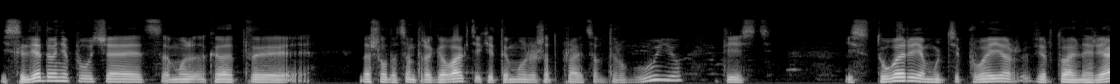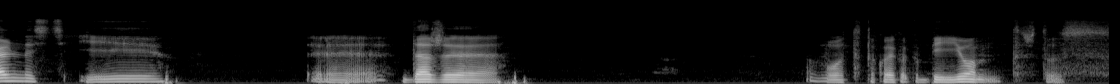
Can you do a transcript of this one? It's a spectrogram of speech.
исследования, получается. Когда ты дошел до центра галактики, ты можешь отправиться в другую. Тут есть история, мультиплеер, виртуальная реальность и э, даже вот такое как Beyond, что с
